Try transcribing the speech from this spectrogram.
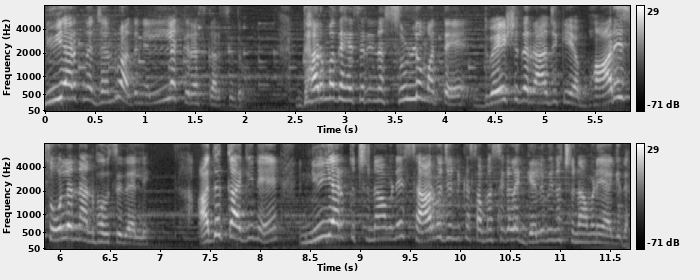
ನ್ಯೂಯಾರ್ಕ್ನ ಜನರು ಅದನ್ನೆಲ್ಲ ತಿರಸ್ಕರಿಸಿದರು. ಧರ್ಮದ ಹೆಸರಿನ ಸುಳ್ಳು ಮತ್ತೆ ದ್ವೇಷದ ರಾಜಕೀಯ ಭಾರಿ ಸೋಲನ್ನು ಅನುಭವಿಸಿದೆ ಅಲ್ಲಿ. ಅದಕ್ಕಾಗಿಯೇ ನ್ಯೂಯಾರ್ಕ್ ಚುನಾವಣೆ ಸಾರ್ವಜನಿಕ ಸಮಸ್ಯೆಗಳ ಗೆಲುವಿನ ಚುನಾವಣೆಯಾಗಿದೆ.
